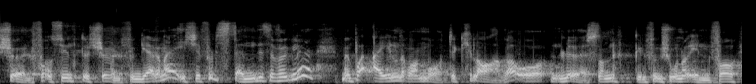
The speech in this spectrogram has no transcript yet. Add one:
selvforsynte, selvfungerende. Ikke fullstendig, selvfølgelig, men på en eller annen måte klare å løse nøkkelfunksjoner innenfor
